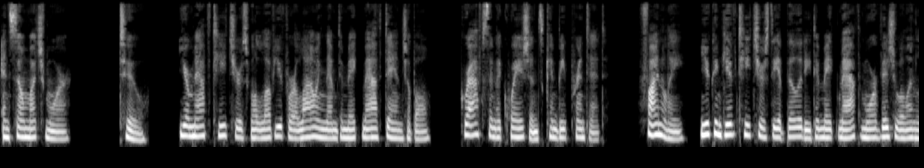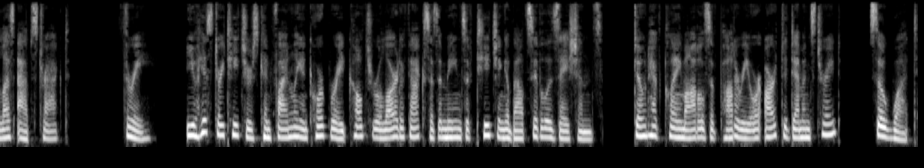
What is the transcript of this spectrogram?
and so much more. 2. Your math teachers will love you for allowing them to make math tangible. Graphs and equations can be printed. Finally, you can give teachers the ability to make math more visual and less abstract. 3. You history teachers can finally incorporate cultural artifacts as a means of teaching about civilizations. Don't have clay models of pottery or art to demonstrate? So what?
